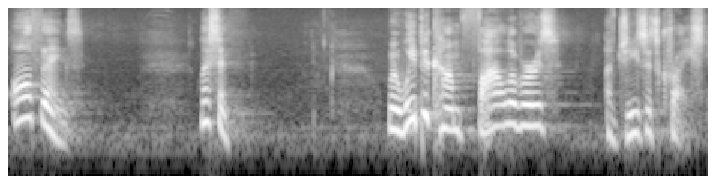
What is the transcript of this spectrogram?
All things. Listen, when we become followers of Jesus Christ,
